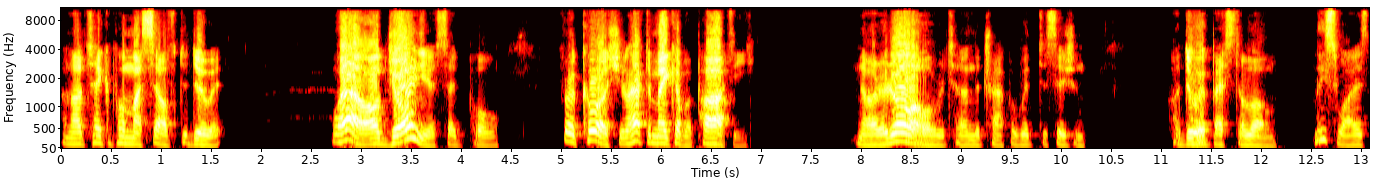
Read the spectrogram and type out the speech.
and I'll take upon myself to do it. Well, I'll join you, said Paul, for of course you'll have to make up a party. Not at all, returned the trapper with decision. I'll do it best alone. Leastwise,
